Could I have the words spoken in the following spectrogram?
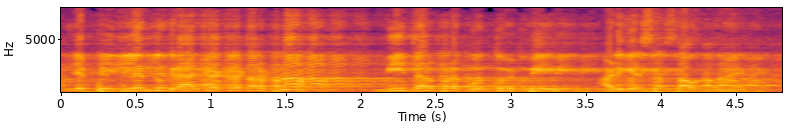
అని చెప్పి ఇల్లెందు గ్రాడ్యుయేట్ల తరపున? మీ తరపున గొంతు విప్పి అడిగే సత్తా ఉన్న నాయకుడు.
